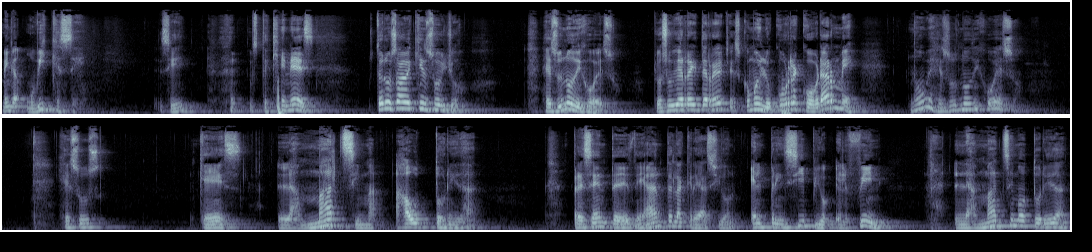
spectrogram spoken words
Venga, ubíquese. ¿Sí? ¿Usted quién es? Usted no sabe quién soy yo. Jesús no dijo eso. Yo soy el rey de reyes. ¿Cómo le ocurre cobrarme? No, Jesús no dijo eso. Jesús, que es la máxima autoridad, presente desde antes la creación, el principio, el fin, la máxima autoridad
